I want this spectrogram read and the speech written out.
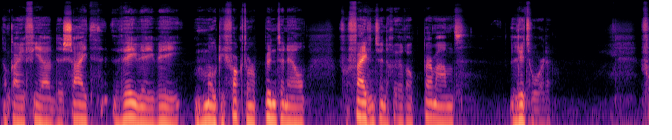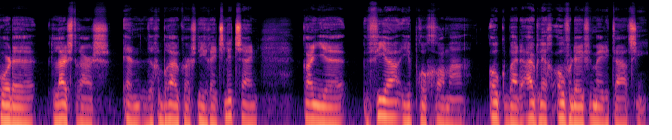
dan kan je via de site www.motivactor.nl voor 25 euro per maand lid worden. Voor de luisteraars en de gebruikers die reeds lid zijn, kan je via je programma ook bij de uitleg over deze meditatie,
